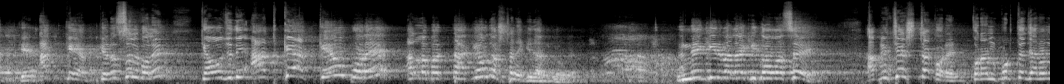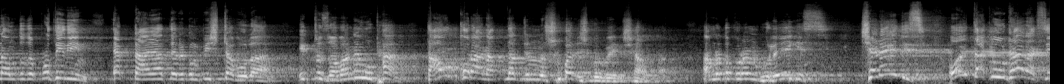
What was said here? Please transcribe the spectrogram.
আটকে আটকে আটকে। রসুল বলেন, কেউ যদি আটকে আটকেও পড়ে, আল্লাহ তাকেও দশটা নাকি দান করবেন। নেকির বেলায় কি কম আছে? আপনি চেষ্টা করেন, কোরআন পড়তে জানেন না, অন্তত প্রতিদিন একটা আয়াত এরকম পৃষ্ঠা বোলান, একটু জবানে উঠান, তাও কোরআন আপনার জন্য সুপারিশ করবে ইনশাআল্লাহ। আমরা তো কোরআন ভুলেই গেছি, ছেড়েই দিছি, ওই তাকে উঠায় রাখছি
